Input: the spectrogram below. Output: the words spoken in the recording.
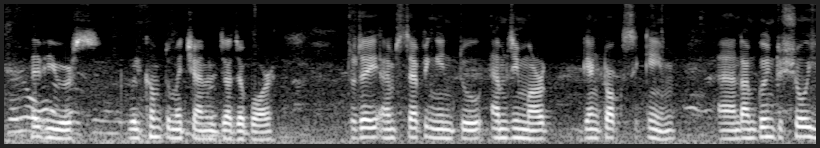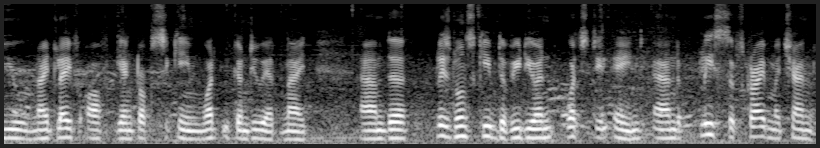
Hey viewers, welcome to my channel Jajabor. Today I'm stepping into MG Marg Gangtok Sikkim and I'm going to show you nightlife of Gangtok Sikkim what you can do at night and uh, please don't skip the video and watch till end and please subscribe my channel.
